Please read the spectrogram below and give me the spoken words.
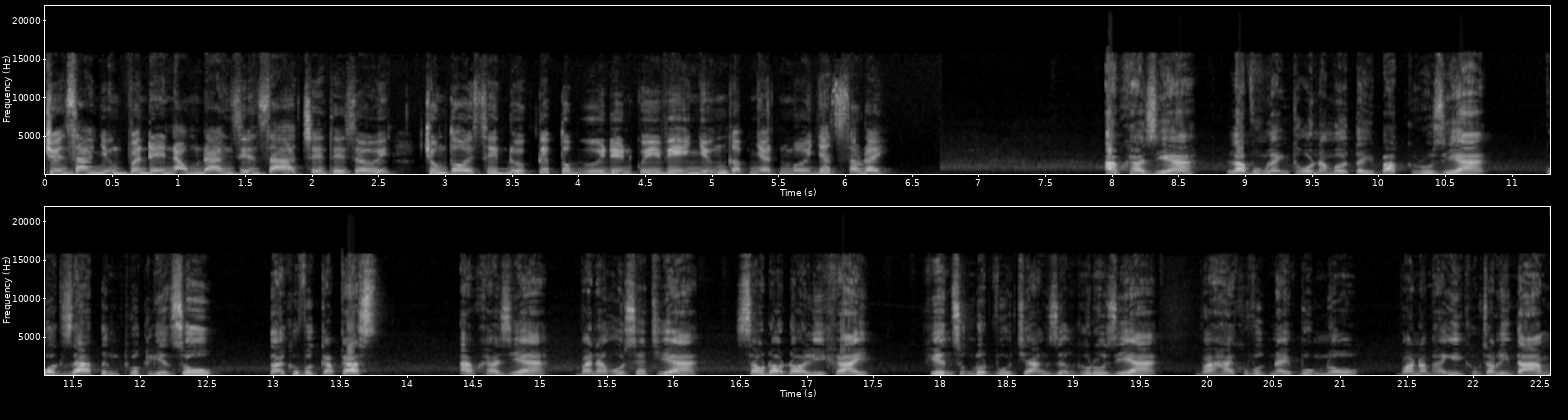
Chuyển sang những vấn đề nóng đang diễn ra trên thế giới, chúng tôi xin được tiếp tục gửi đến quý vị những cập nhật mới nhất sau đây. Abkhazia là vùng lãnh thổ nằm ở Tây Bắc Georgia, quốc gia từng thuộc Liên Xô tại khu vực Caucasus. Abkhazia và Nam Ossetia sau đó đòi ly khai, khiến xung đột vũ trang giữa Georgia và hai khu vực này bùng nổ vào năm 2008.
